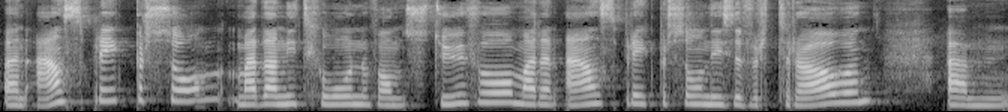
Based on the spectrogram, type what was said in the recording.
een aanspreekpersoon, maar dan niet gewoon van Stuvo, maar een aanspreekpersoon die ze vertrouwen. Ehm,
